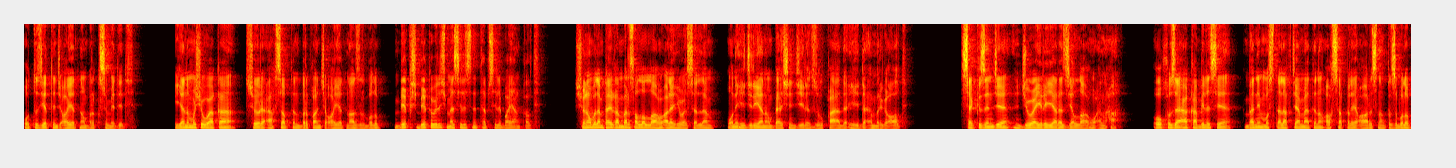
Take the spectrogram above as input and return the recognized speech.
37 oyatning bir qismi dedi. Yana mushu vaqa Sura Ahzobdan bir qancha oyat nozil bo'lib, beqish beqivilish masalasini tafsili bayon qildi. Shuning bilan payg'ambar sollallohu alayhi va sallam uni hijriyaning 5-yili Zulqa'da oyida amrga oldi. 8. Juvayriya radhiyallohu anha. U Xuza'a qabilasi Bani Mustalaq jamiyatining oqsoqoli Harisning qizi bo'lib,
